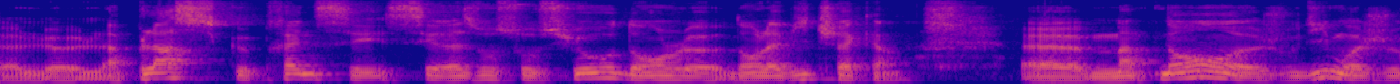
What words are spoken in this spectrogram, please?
euh, la place que prennent ces, réseaux sociaux dans, la vie de chacun. Euh, maintenant, je vous dis, moi, je,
